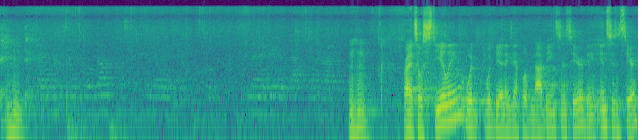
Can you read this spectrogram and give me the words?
Mm-hmm. Mm-hmm. Right, so stealing would, would be an example of not being sincere, being insincere.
